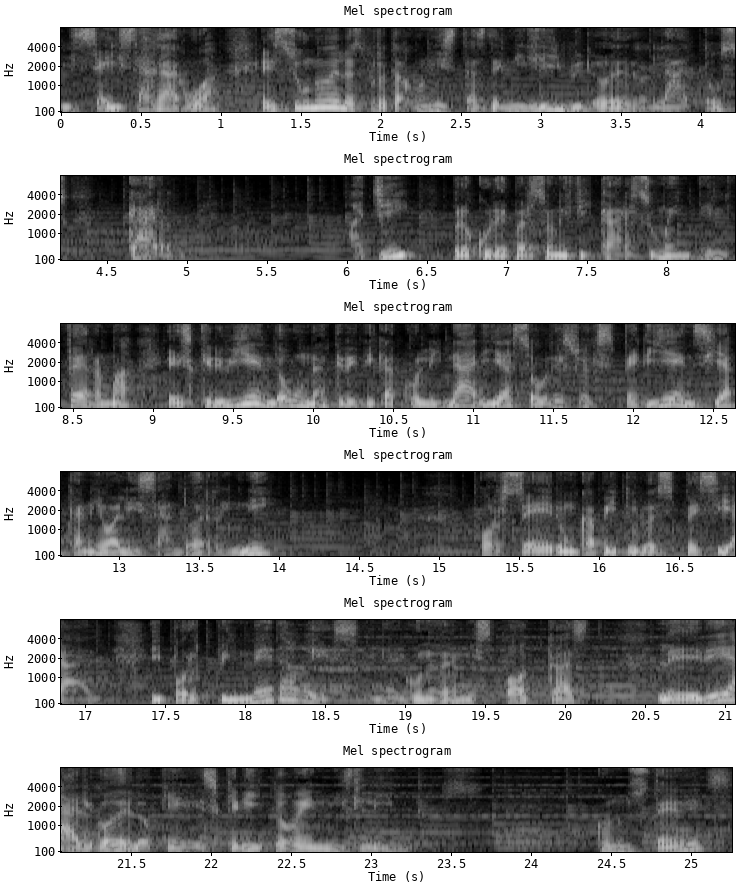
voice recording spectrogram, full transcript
Issei Sagawa es uno de los protagonistas de mi libro de relatos Carne. Allí procuré personificar su mente enferma escribiendo una crítica culinaria sobre su experiencia canibalizando a René. Por ser un capítulo especial y por primera vez en alguno de mis podcasts, leeré algo de lo que he escrito en mis libros. Con ustedes,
